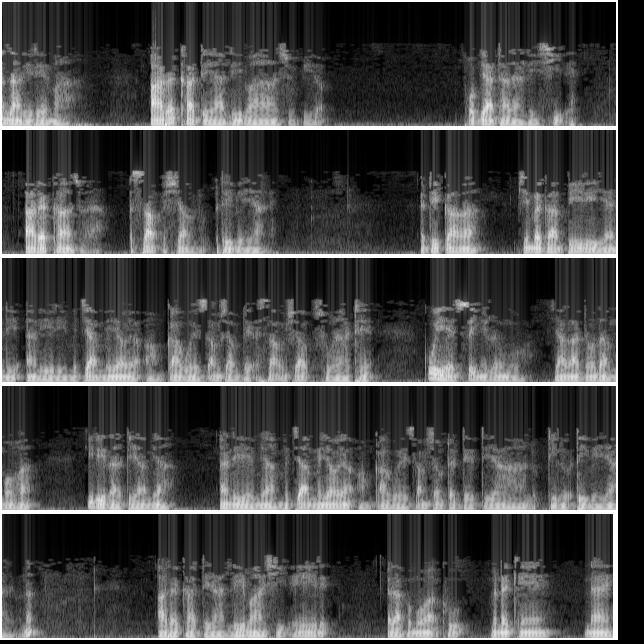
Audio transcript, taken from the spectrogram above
မ်းစာတွေထဲမှာအာရခတရား၄ပါးဆိုပြီးတော့ဖော်ပြထားတာလေးရှိတယ်အာရခဆိုတာအဆောက်အရှောက်လို့အဓိပ္ပာယ်ရတယ်အဓိကကပြင်ဘက်ကဘေးတွေရန်တွေအန်တွေတွေမကြမရောက်ရအောင်ကာကွယ်စောင့်ရှောက်တဲ့အဆောက်အရှောက်ဆိုတာထက်ကိုယ့်ရဲ့စိတ်နှလုံးကိုຢာကဒေါသမောဟကိလေသာတရားများ အန္တရာယ်များမကြမရောက်ရအောင်ကာကွယ်စောင့်ရှောက်တတ်တဲ့တရားလို့ဒီလိုအဓိပ္ပာယ်ရတယ်ပေါ့နော်အာရခတရား၄ပါးရှိတယ်တဲ့အဲ့ဒါဘုံဘုံကအခုမနက်ခင်းနိုင်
